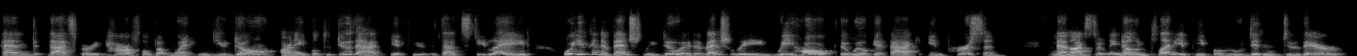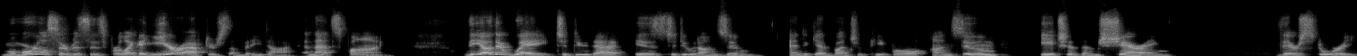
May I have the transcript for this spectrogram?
And that's very powerful. But when you don't aren't able to do that if you if that's delayed well you can eventually do it. Eventually we hope that we'll get back in person and mm-hmm. I've certainly known plenty of people who didn't do their memorial services for like a year after somebody died, and that's fine. The other way to do that is to do it on Zoom and to get a bunch of people on Zoom, each of them sharing their story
